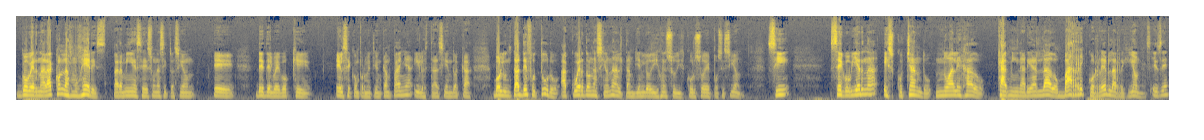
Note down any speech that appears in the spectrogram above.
Gobernará con las mujeres. Para mí esa es una situación, eh, desde luego, que él se comprometió en campaña y lo está haciendo acá. Voluntad de futuro, acuerdo nacional, también lo dijo en su discurso de posesión. Sí, se gobierna escuchando, no alejado, caminaré al lado, va a recorrer las regiones. Ese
